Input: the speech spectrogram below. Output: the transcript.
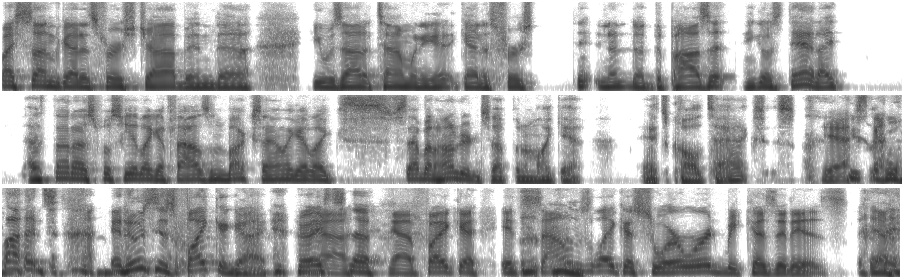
my son got his first job and uh, he was out of town when he got his first deposit. He goes, Dad, I I thought I was supposed to get like a thousand bucks. I only got like seven hundred and something. I'm like, yeah. It's called taxes. Yeah. He's like, what? and who's this FICA guy? Right. Yeah, so, yeah, FICA. It sounds like a swear word because it is. Yeah.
